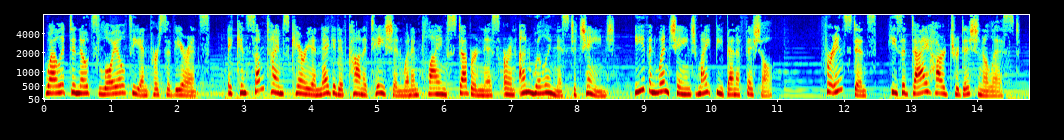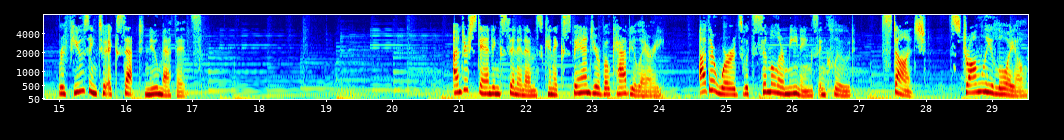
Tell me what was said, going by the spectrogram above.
While it denotes loyalty and perseverance, it can sometimes carry a negative connotation when implying stubbornness or an unwillingness to change, even when change might be beneficial. For instance, he's a die-hard traditionalist, refusing to accept new methods. Understanding synonyms can expand your vocabulary. Other words with similar meanings include staunch, strongly loyal,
